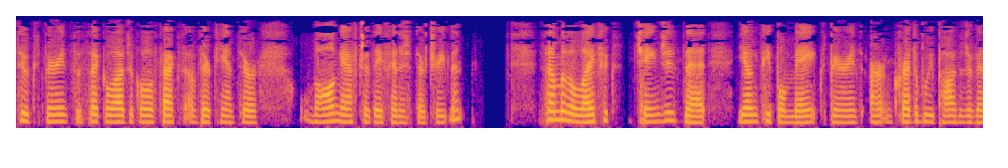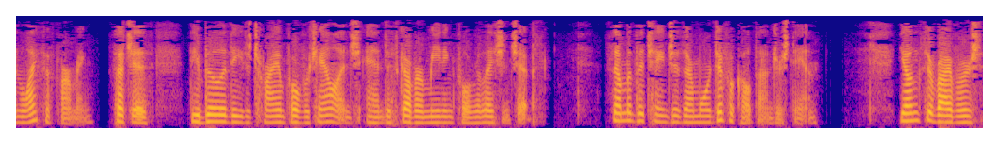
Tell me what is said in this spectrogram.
to experience the psychological effects of their cancer long after they finish their treatment. Some of the life ex- changes that young people may experience are incredibly positive and life affirming, such as the ability to triumph over challenge and discover meaningful relationships. Some of the changes are more difficult to understand. Young survivors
